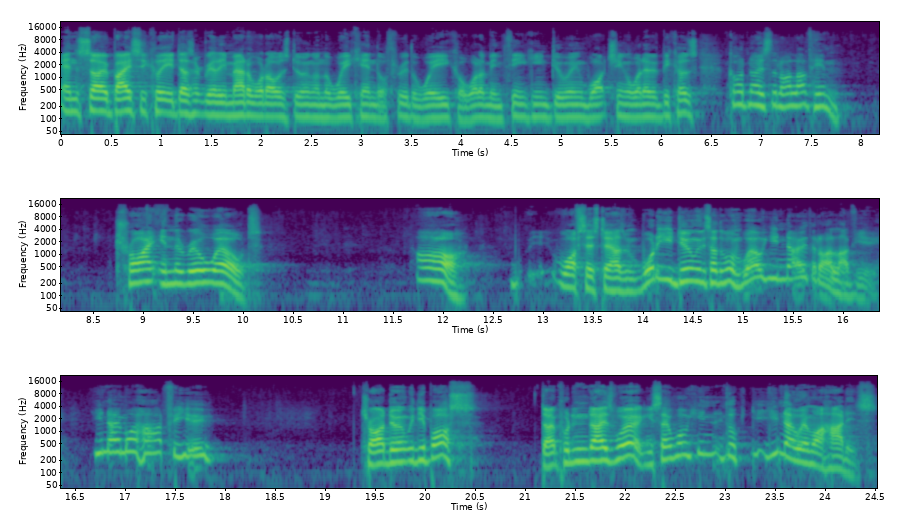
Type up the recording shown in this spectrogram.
and so basically it doesn't really matter what I was doing on the weekend or through the week or what I've been thinking, doing, watching, or whatever, because God knows that I love him. Try it in the real world. Oh, wife says to her husband, What are you doing with this other woman? Well, you know that I love you. You know my heart for you. Try doing it with your boss. Don't put in a day's work. You say, Well, you, look, you know where my heart is.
